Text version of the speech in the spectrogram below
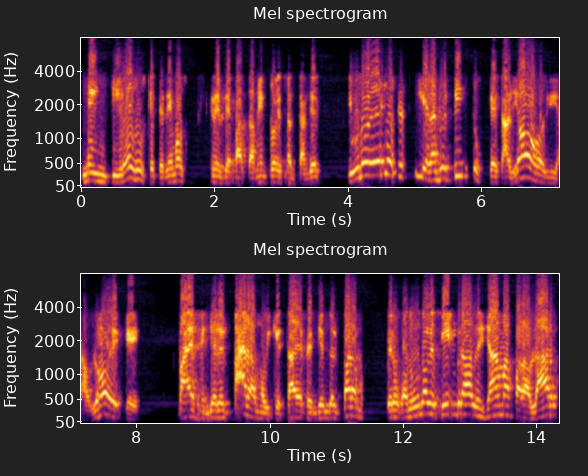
mentirosos que tenemos en el departamento de Santander. Y uno de ellos es Miguel Ángel Pinto, que salió y habló de que va a defender el páramo y que está defendiendo el páramo. Pero cuando uno le simbra, le llama para hablar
